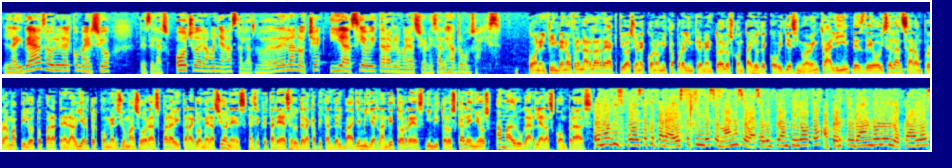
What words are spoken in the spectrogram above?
La idea es abrir el comercio desde las 8 de la mañana hasta las 9 de la noche y así evitar aglomeraciones. Alejandro González. Con el fin de no frenar la reactivación económica por el incremento de los contagios de COVID-19 en Cali, desde hoy se lanzará un programa piloto para tener abierto el comercio más horas para evitar aglomeraciones. La Secretaría de Salud de la capital del Valle, Millerlandi Torres, invitó a los caleños a madrugarle a las compras. Hemos dispuesto que para este fin de semana se va a hacer un plan piloto aperturando los locales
